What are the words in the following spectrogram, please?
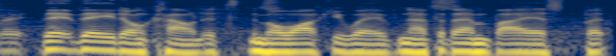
Right. they, they don't count. It's the Milwaukee Wave. Not that I'm biased, but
